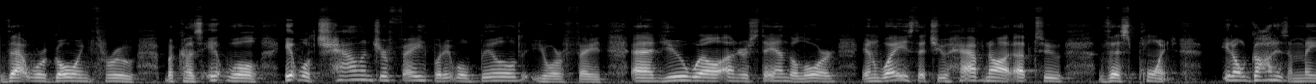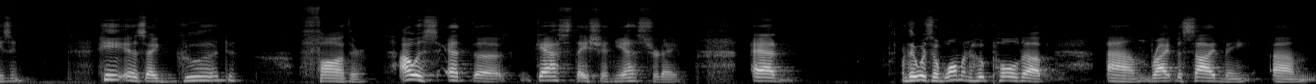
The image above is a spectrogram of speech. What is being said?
that we're going through because it will it will challenge your faith, but it will build your faith. And you will understand the Lord in ways that you have not up to this point. You know, God is amazing. He is a good Father. I was at the gas station yesterday, and there was a woman who pulled up um, right beside me, um,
